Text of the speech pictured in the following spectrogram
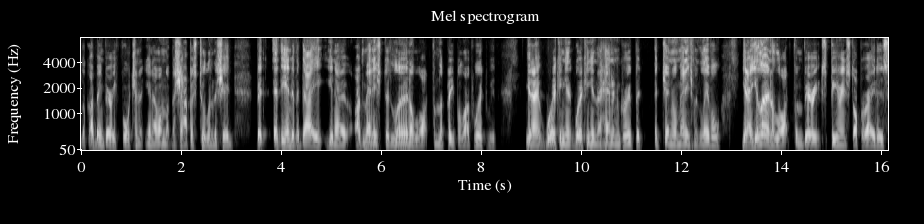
look, I've been very fortunate, you know, I'm not the sharpest tool in the shed, but at the end of the day, you know, I've managed to learn a lot from the people I've worked with you know, working in working in the Hannan Group at, at general management level, you know, you learn a lot from very experienced operators,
